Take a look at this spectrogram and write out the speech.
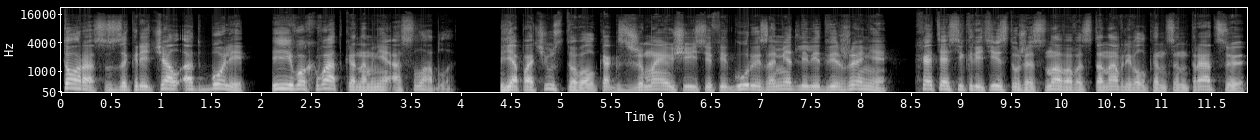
Торос закричал от боли, и его хватка на мне ослабла. Я почувствовал, как сжимающиеся фигуры замедлили движение, хотя секретист уже снова восстанавливал концентрацию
